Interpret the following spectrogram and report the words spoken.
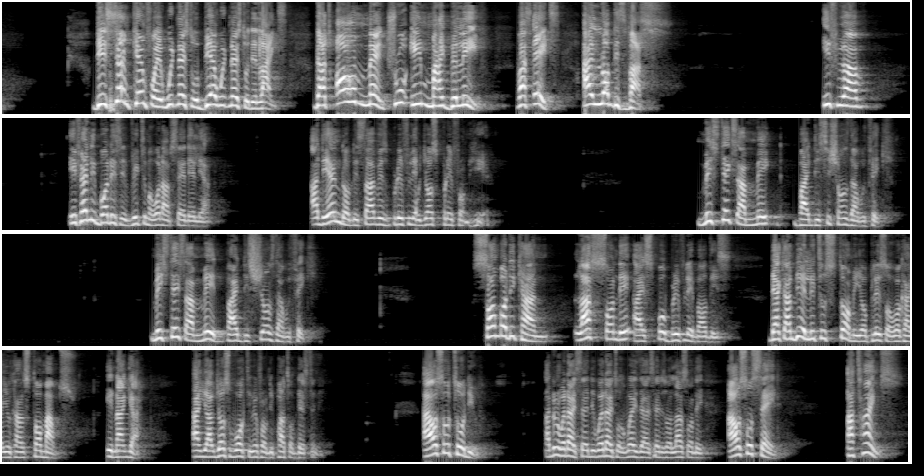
The same came for a witness to bear witness to the light that all men through him might believe. Verse 8. I love this verse. If you have if anybody is a victim of what I've said earlier, at the end of the service, briefly, we'll just pray from here. Mistakes are made by decisions that we take. Mistakes are made by decisions that we take. Somebody can, last Sunday I spoke briefly about this. There can be a little storm in your place of work and you can storm out in anger and you have just walked away from the path of destiny. I also told you, I don't know whether I said it, whether it was Wednesday, I said it or last Sunday. I also said, at times,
